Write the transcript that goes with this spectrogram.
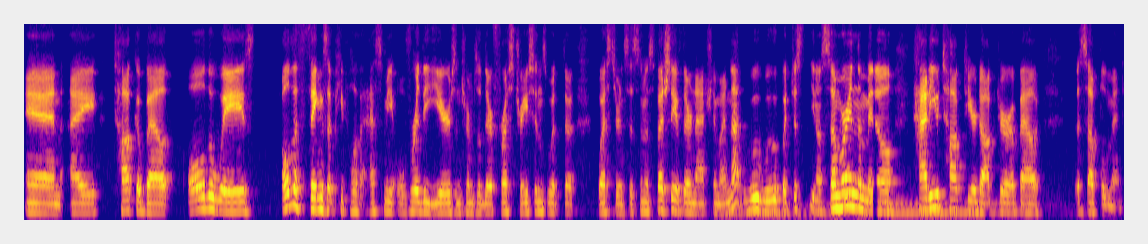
and I talk about all the ways all the things that people have asked me over the years in terms of their frustrations with the Western system, especially if they're naturally minded, not woo woo, but just you know somewhere in the middle. How do you talk to your doctor about a supplement?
